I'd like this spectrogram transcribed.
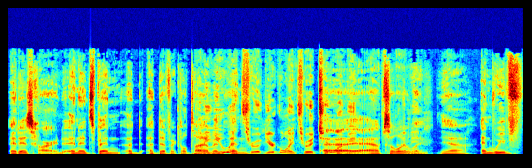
it is hard, and it's been a, a difficult time. I mean, you and, went and, through it. You're going through it too. Uh, I mean, absolutely. I mean, yeah, and we've,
